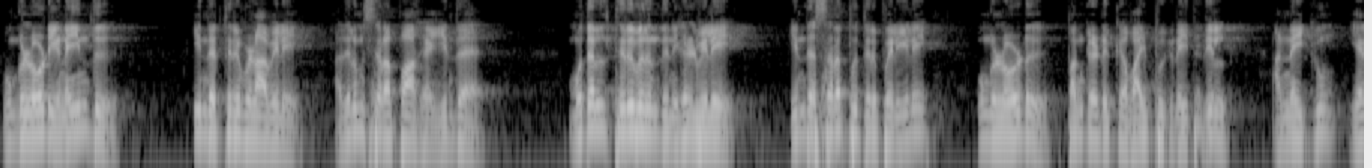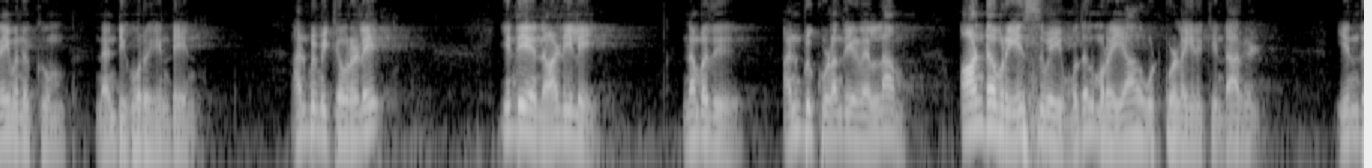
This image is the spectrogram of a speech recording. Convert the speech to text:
உங்களோடு இணைந்து இந்த திருவிழாவிலே அதிலும் சிறப்பாக இந்த முதல் திருவிருந்து நிகழ்விலே இந்த சிறப்பு திருப்பலியிலே உங்களோடு பங்கெடுக்க வாய்ப்பு கிடைத்ததில் அன்னைக்கும் இறைவனுக்கும் நன்றி கூறுகின்றேன். அன்புமிக்கவர்களே இன்றைய நாளிலே நமது அன்பு குழந்தைகள் எல்லாம் ஆண்டவர் இயேசுவை முதல் முறையாக உட்கொள்ள இருக்கின்றார்கள். இந்த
